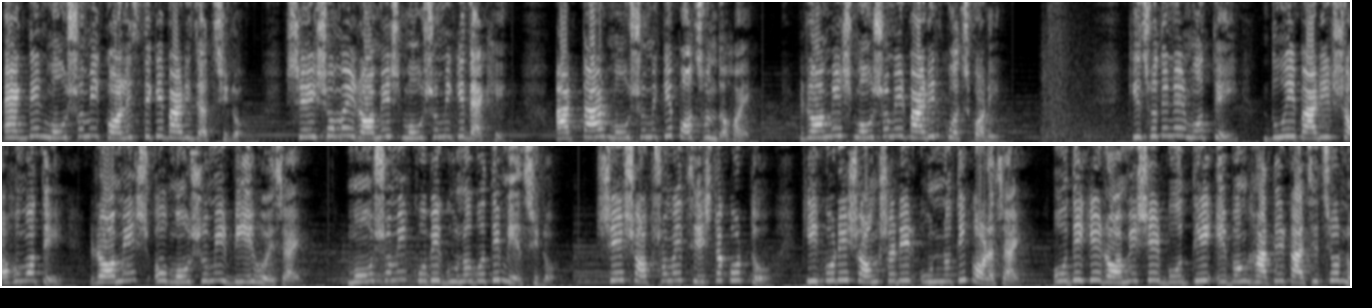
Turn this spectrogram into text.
একদিন মৌসুমী কলেজ থেকে বাড়ি যাচ্ছিল। সেই সময় রমেশ মৌসুমীকে দেখে আর তার মৌসুমিকে পছন্দ হয়। রমেশ মৌসুমীর বাড়ির খোঁজ করে। কিছুদিনের মধ্যেই দুই বাড়ির সহমতে রমেশ ও মৌসুমীর বিয়ে হয়ে যায়। মৌসুমী খুবই গুণবতী মেয়ে ছিল। সে সবসময় চেষ্টা করত কি করে সংসারের উন্নতি করা যায়। ওদিকে রমেশের বুদ্ধি এবং হাতের কাজের জন্য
